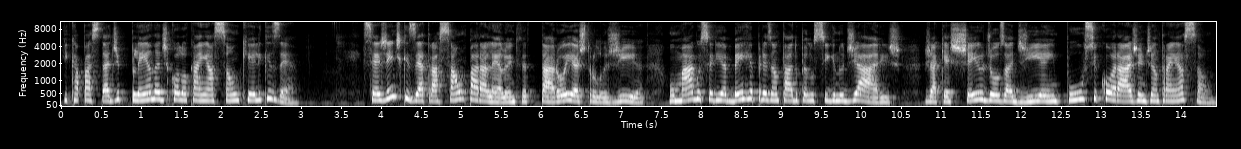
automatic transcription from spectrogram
e capacidade plena de colocar em ação o que ele quiser. Se a gente quiser traçar um paralelo entre tarô e astrologia, o mago seria bem representado pelo signo de Ares, já que é cheio de ousadia, impulso e coragem de entrar em ação.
